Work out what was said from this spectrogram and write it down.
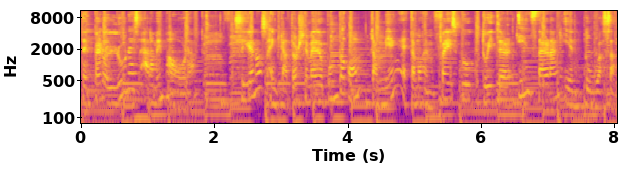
Te espero el lunes a la misma hora. Síguenos en 14medio.com. También estamos en Facebook, Twitter, Instagram y en tu WhatsApp.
